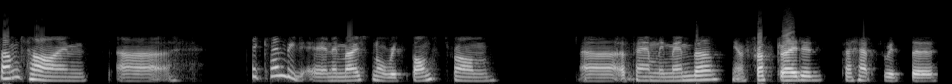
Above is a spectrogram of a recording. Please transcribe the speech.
sometimes uh, it can be an emotional response from uh, a family member, you know, frustrated perhaps with the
